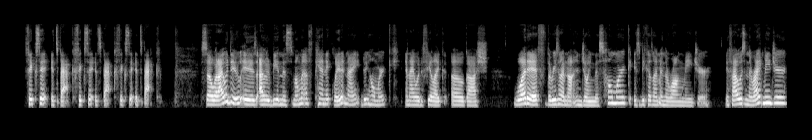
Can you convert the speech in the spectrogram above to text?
fix it, it's back. Fix it, it's back. Fix it, it's back. So what I would do is I would be in this moment of panic late at night doing homework and I would feel like, "Oh gosh, what if the reason I'm not enjoying this homework is because I'm in the wrong major? If I was in the right major,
